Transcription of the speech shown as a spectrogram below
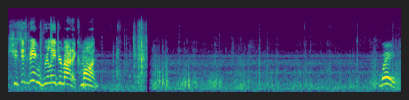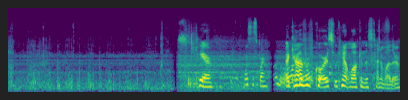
She's just being really dramatic. Come on. Wait. Here. What's this for? A cab, of course. We can't walk in this kind of weather.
